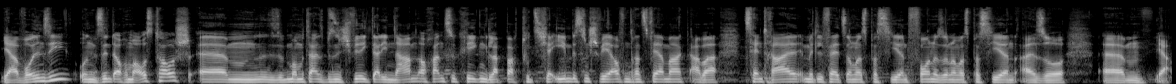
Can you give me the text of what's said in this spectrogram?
Ja, wollen sie und sind auch im Austausch. Ähm, momentan ist es ein bisschen schwierig, da die Namen auch ranzukriegen. Gladbach tut sich ja eh ein bisschen schwer auf dem Transfermarkt, aber zentral im Mittelfeld soll was passieren, vorne soll noch was passieren. Also ähm, ja,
